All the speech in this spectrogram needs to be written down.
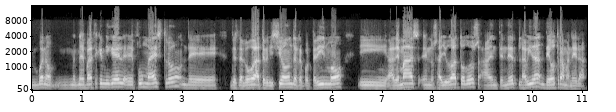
bueno, me me parece que Miguel eh, fue un maestro de, desde luego, de la televisión, del reporterismo y además eh, nos ayudó a todos a entender la vida de otra manera.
